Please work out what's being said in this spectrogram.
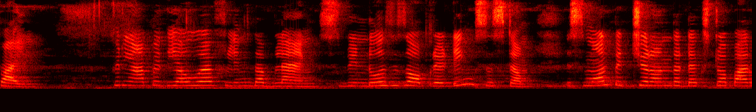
file. फिर यहाँ पे दिया हुआ है fill in the blanks Windows is operating system small picture on the desktop are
